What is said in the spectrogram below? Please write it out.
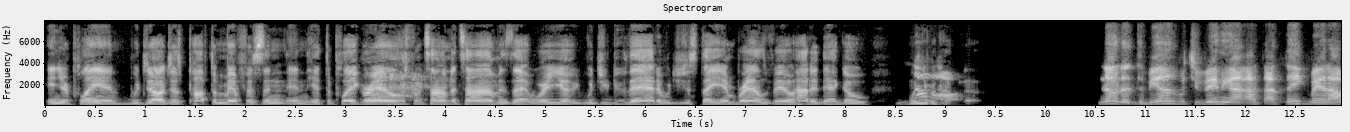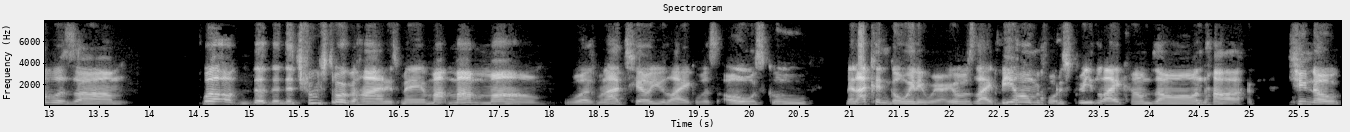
in your playing. Would y'all just pop to Memphis and, and hit the playgrounds from time to time? Is that where you would you do that, or would you just stay in Brownsville? How did that go when you were No. to, to be honest with you, Vinny, I, I think, man, I was um, well, the, the the true story behind this, man, my my mom was when I tell you like was old school, man, I couldn't go anywhere. It was like be home before the street light comes on. Uh, you know,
